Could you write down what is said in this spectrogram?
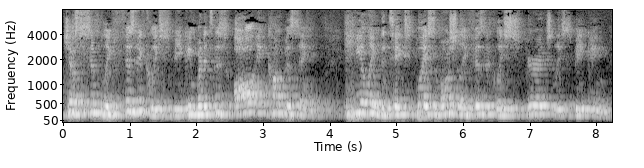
just simply physically speaking, but it's this all encompassing healing that takes place emotionally, physically, spiritually speaking.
